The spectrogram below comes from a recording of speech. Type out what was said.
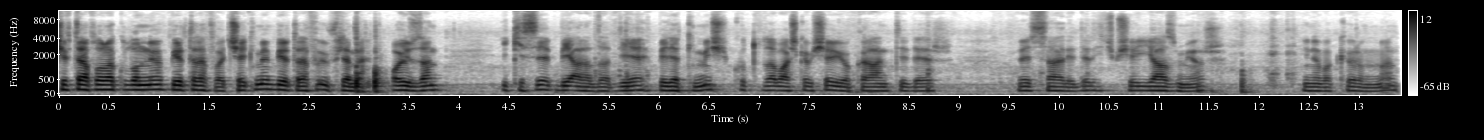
Çift taraflı olarak kullanılıyor. Bir tarafı çekme, bir tarafı üfleme. O yüzden ikisi bir arada diye belirtilmiş. Kutuda başka bir şey yok. Garantidir vesairedir. Hiçbir şey yazmıyor. Yine bakıyorum ben.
